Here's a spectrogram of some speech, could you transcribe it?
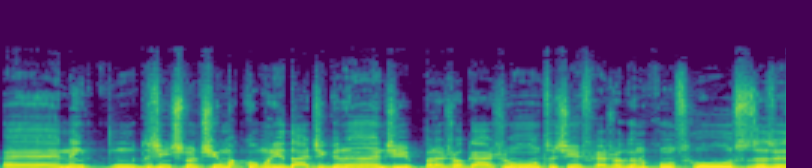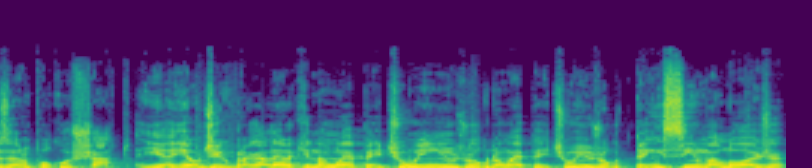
É, nem, a gente não tinha uma comunidade grande para jogar junto, tinha que ficar jogando com os russos, às vezes era um pouco chato. E aí eu digo pra galera que não é pay to win, o jogo não é pay to win, o jogo tem sim uma loja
